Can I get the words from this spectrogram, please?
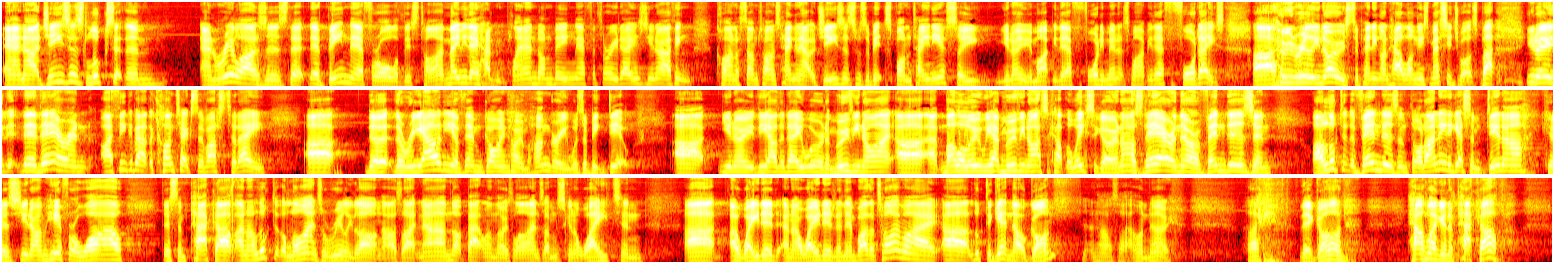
And uh, Jesus looks at them and realizes that they've been there for all of this time. Maybe they hadn't planned on being there for three days. You know, I think kind of sometimes hanging out with Jesus was a bit spontaneous. So, you, you know, you might be there for 40 minutes, might be there for four days. Uh, who really knows, depending on how long his message was. But, you know, they're there. And I think about the context of us today. Uh, the, the reality of them going home hungry was a big deal. Uh, you know, the other day we were at a movie night uh, at Mullaloo. We had movie nights a couple of weeks ago, and I was there, and there were vendors, and I looked at the vendors and thought, I need to get some dinner because, you know, I'm here for a while. There's some pack up, and I looked at the lines were really long. I was like, nah, I'm not battling those lines. I'm just going to wait. And uh, I waited and I waited, and then by the time I uh, looked again, they were gone, and I was like, oh no, like they're gone. How am I going to pack up?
